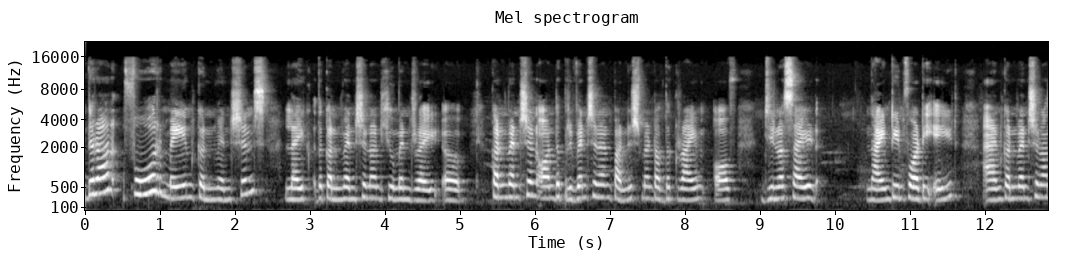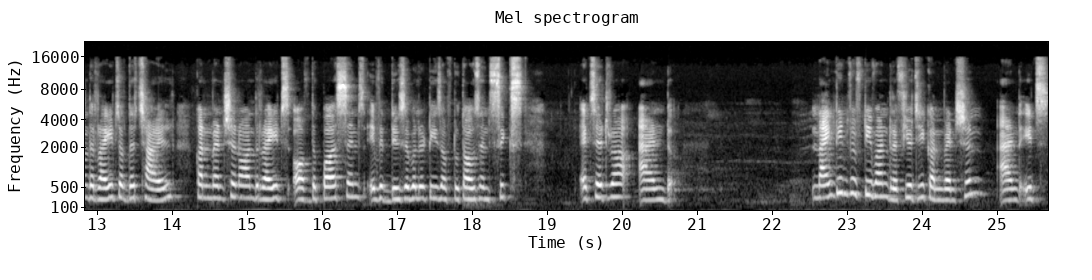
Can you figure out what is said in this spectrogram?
there are four main conventions like the convention on human right uh, convention on the prevention and punishment of the crime of genocide 1948 and convention on the rights of the child convention on the rights of the persons with disabilities of 2006 etc and 1951 refugee convention and its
